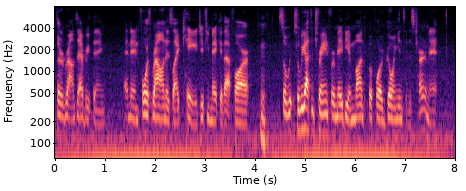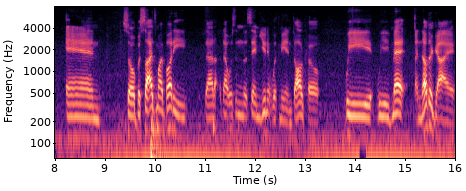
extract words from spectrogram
third round's everything, and then fourth round is like cage if you make it that far. Hmm. So we- so we got to train for maybe a month before going into this tournament, and so besides my buddy that that was in the same unit with me in Dogco, we we met another guy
